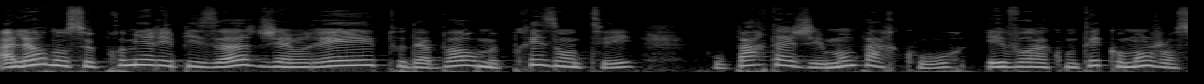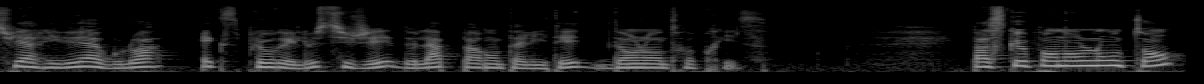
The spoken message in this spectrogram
Alors dans ce premier épisode, j'aimerais tout d'abord me présenter, vous partager mon parcours et vous raconter comment j'en suis arrivée à vouloir explorer le sujet de la parentalité dans l'entreprise. Parce que pendant longtemps,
